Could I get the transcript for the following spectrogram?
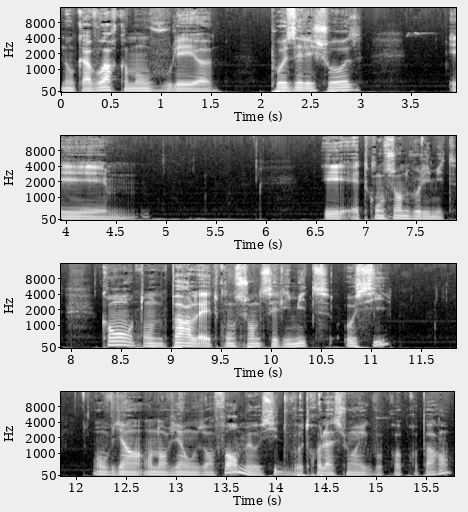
donc à voir comment vous voulez euh, poser les choses et et être conscient de vos limites. Quand on parle être conscient de ses limites aussi, on, vient, on en vient aux enfants, mais aussi de votre relation avec vos propres parents.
